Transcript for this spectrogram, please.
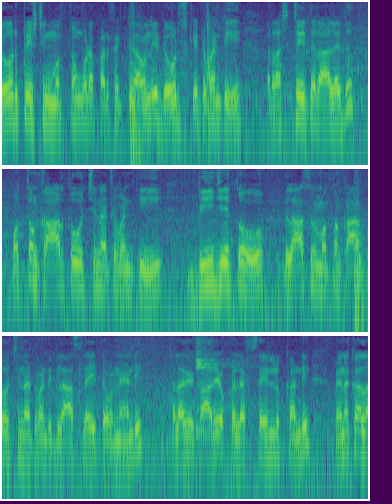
డోర్ పేస్టింగ్ మొత్తం కూడా పర్ఫెక్ట్గా ఉంది. డోర్స్కి ఎటువంటి రస్ట్ అయితే రాలేదు. మొత్తం కార్తో వచ్చినటువంటి బీజేతో గ్లాసులు మొత్తం కార్తో వచ్చినటువంటి గ్లాసులు అయితే ఉన్నాయండి. అలాగే కార్ యొక్క లెఫ్ట్ సైడ్ లుక్ అండి. వెనకాల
